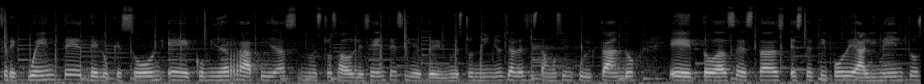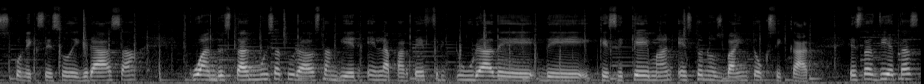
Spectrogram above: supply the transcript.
frecuente de lo que son comidas rápidas, nuestros adolescentes y desde nuestros niños ya les estamos inculcando todas estas, este tipo de alimentos con exceso de grasa cuando están muy saturados también en la parte de fritura, de, que se queman, esto nos va a intoxicar. Estas dietas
